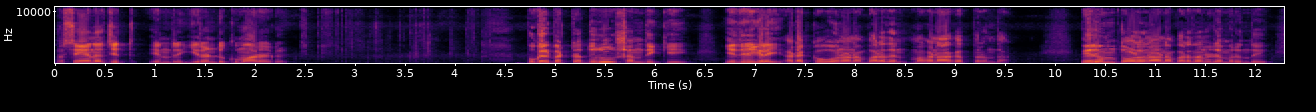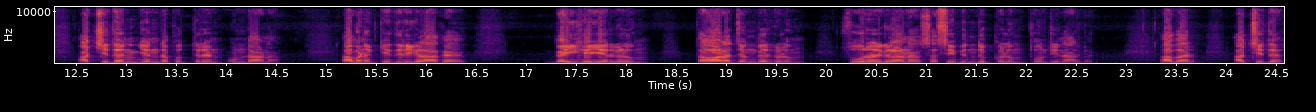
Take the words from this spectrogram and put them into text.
பிரசேனஜித் என்று இரண்டு குமாரர்கள். புகழ்பெற்ற துரு சந்திக்கு எதிரிகளை அடக்குவோனான பரதன் மகனாக பிறந்தான். பெரும் தோழனான பரதனிடமிருந்து அச்சிதன் என்ற புத்திரன் உண்டானான். அவனுக்கு எதிரிகளாக கைகையர்களும் தாள ஜங்கர்களும் சூரர்களான சசி பிந்துக்களும் தோன்றினார்கள். அவர் அச்சிதர்.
